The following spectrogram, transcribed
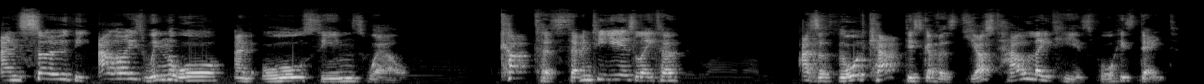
And so the Allies win the war, and all seems well. Cut to 70 years later, as a thawed Cap discovers just how late he is for his date.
